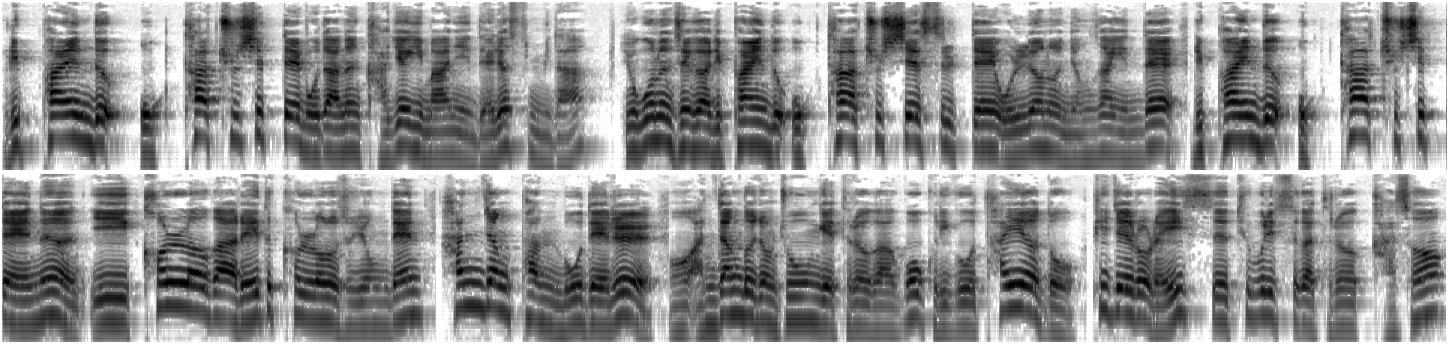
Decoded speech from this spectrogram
리파인드 옥타 출시 때보다는 가격이 많이 내렸습니다. 요거는 제가 리파인드 옥타 출시했을 때 올려놓은 영상인데 리파인드 옥타 출시 때는 이 컬러가 레드 컬러로 적용된 한정판 모델을 어, 안장도 좀 좋은 게 들어가고 그리고 타이어도 피제로 레이스 튜브리스가 들어가서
